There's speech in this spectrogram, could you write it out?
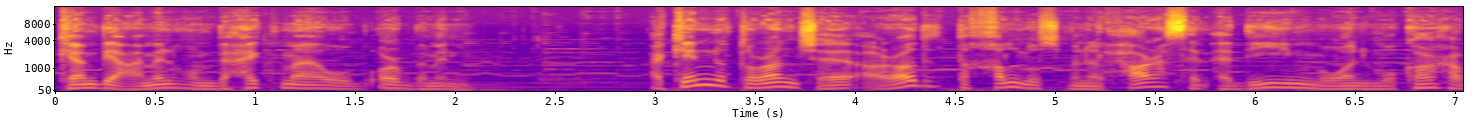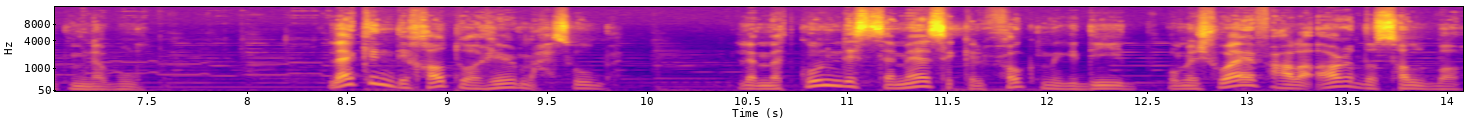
وكان بيعاملهم بحكمة وبقرب منه. أكن توران شاه أراد التخلص من الحرس القديم والمقرب من أبوه. لكن دي خطوة غير محسوبة. لما تكون لسه ماسك الحكم جديد ومش واقف على أرض صلبة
